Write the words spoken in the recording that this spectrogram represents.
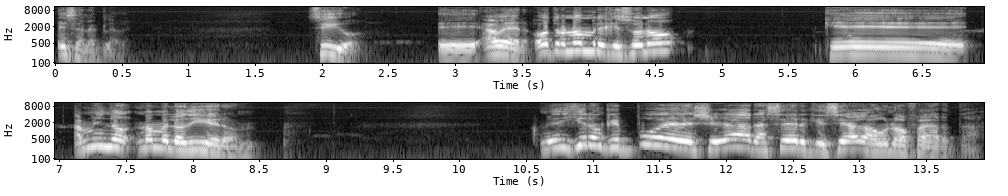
Esa es la clave. Sigo. Eh, a ver, otro nombre que sonó que a mí no, no me lo dieron. Me dijeron que puede llegar a ser que se haga una oferta,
